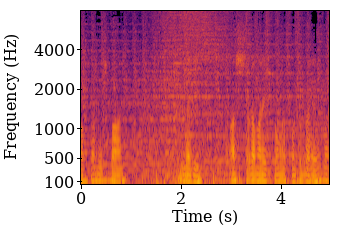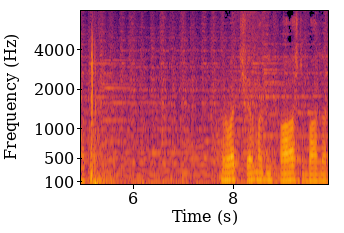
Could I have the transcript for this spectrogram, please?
आपका मेज़बान नबी। अस्सलाम वालेकुम रहमतुल्लाहि व बरकातहू रोहित शर्मा की फास्ट बॉलर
